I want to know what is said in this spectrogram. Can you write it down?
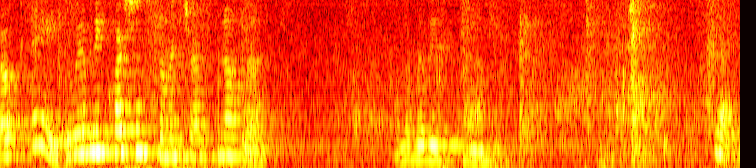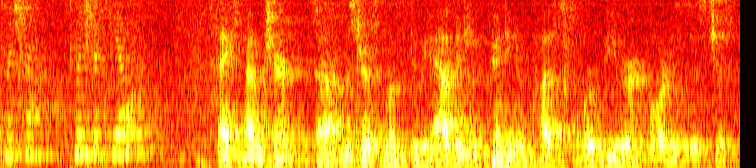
Okay, do we have any questions for Mr. Espinoza on the release plan? Yes, Commissioner, Commissioner Kiel? Thank you, Madam Chair. Uh, Mr. Espinoza, do we have any pending requests for beaver, or is this just,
